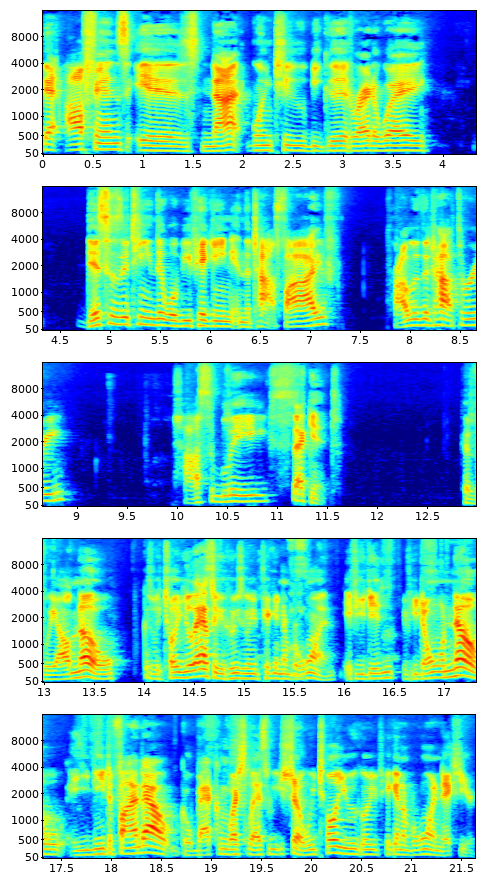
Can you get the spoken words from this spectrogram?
That offense is not going to be good right away. This is a team that will be picking in the top five probably the top three, possibly second. Because we all know, because we told you last week who's going to be picking number one. If you didn't, if you don't know and you need to find out, go back and watch last week's show. We told you we are going to be picking number one next year.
